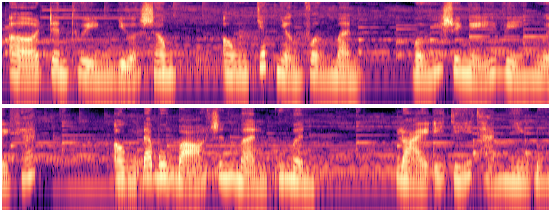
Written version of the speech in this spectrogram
Ở trên thuyền giữa sông, ông chấp nhận vận mệnh với suy nghĩ vì người khác ông đã buông bỏ sinh mệnh của mình. Loại ý chí thản nhiên đối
